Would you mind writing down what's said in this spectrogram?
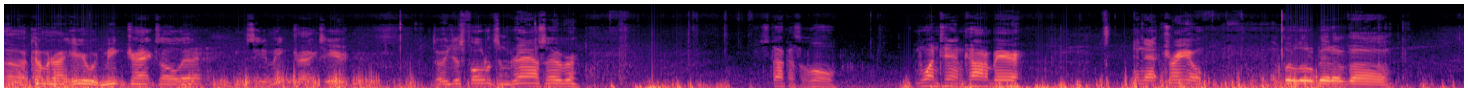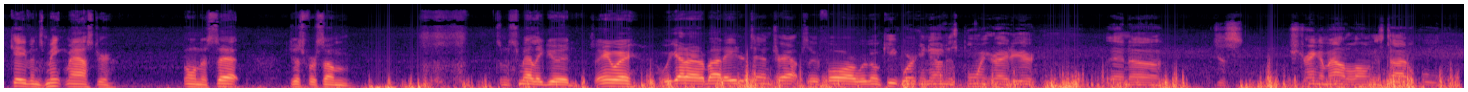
uh, coming right here with mink tracks all in it. Can see the mink tracks here. So we just folded some grass over, stuck us a little 110 conibear in that trail and put a little bit of uh, Caven's Mink Master on the set just for some some smelly good. So anyway, we got out about eight or 10 traps so far. We're gonna keep working down this point right here and uh, just string them out along this tidal pool.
